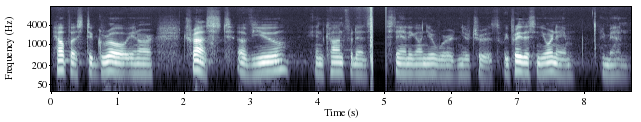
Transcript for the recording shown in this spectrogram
Help us to grow in our trust of you and confidence standing on your word and your truth. We pray this in your name. Amen.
